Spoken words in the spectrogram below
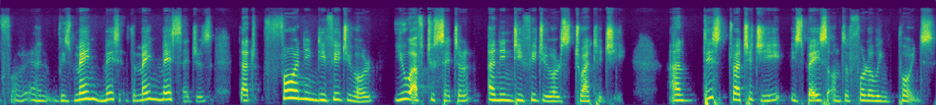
for, and with main the main messages that for an individual you have to settle an individual strategy. And this strategy is based on the following points.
